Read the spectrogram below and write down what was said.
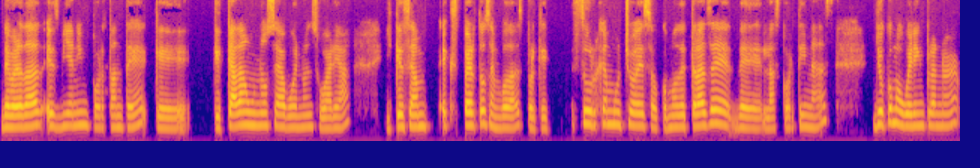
De verdad es bien importante que, que cada uno sea bueno en su área y que sean expertos en bodas, porque surge mucho eso, como detrás de, de las cortinas. Yo como wedding planner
